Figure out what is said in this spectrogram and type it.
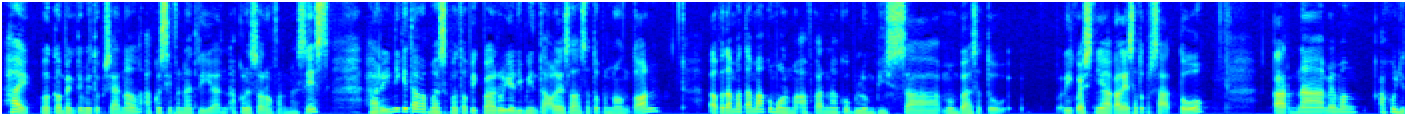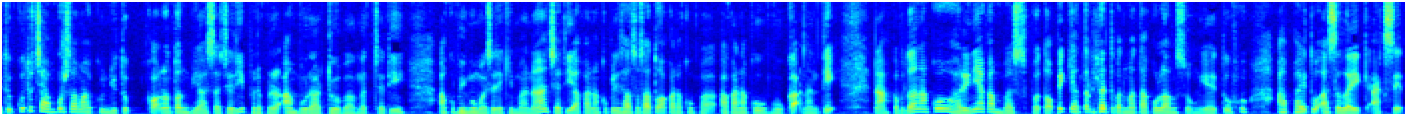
Hai, welcome back to my YouTube channel. Aku Steven Adrian, aku adalah seorang farmasis. Hari ini kita akan bahas sebuah topik baru yang diminta oleh salah satu penonton. Uh, Pertama-tama aku mohon maaf karena aku belum bisa membahas satu requestnya kalian satu persatu karena memang akun YouTubeku tuh campur sama akun YouTube kok nonton biasa. Jadi benar-benar amburadul banget. Jadi aku bingung bahasanya gimana. Jadi akan aku pilih salah satu akan aku akan aku buka nanti. Nah kebetulan aku hari ini akan bahas sebuah topik yang terlihat depan mataku langsung yaitu apa itu azelaic acid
